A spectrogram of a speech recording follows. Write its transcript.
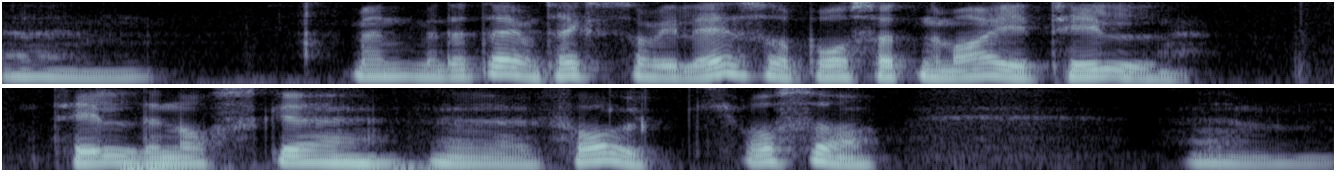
Eh, men, men, dette er jo en tekst som vi leser på 17. mai til til det norske uh, folk også. Um,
